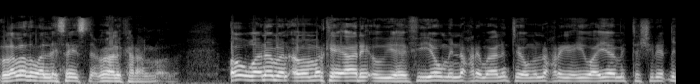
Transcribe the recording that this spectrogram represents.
labada waa laysay isticmaali karaa lo-da ow hanaman ama markay ari uu yahay fii yowmi naxri maalinta yowmi naxriga iyo ayaami tashriiqi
